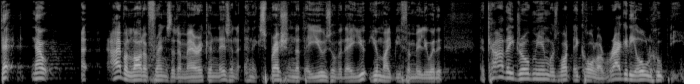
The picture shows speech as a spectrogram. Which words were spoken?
That, now, uh, I have a lot of friends that are American. There's an, an expression that they use over there. You, you might be familiar with it. The car they drove me in was what they call a raggedy old hoopty.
